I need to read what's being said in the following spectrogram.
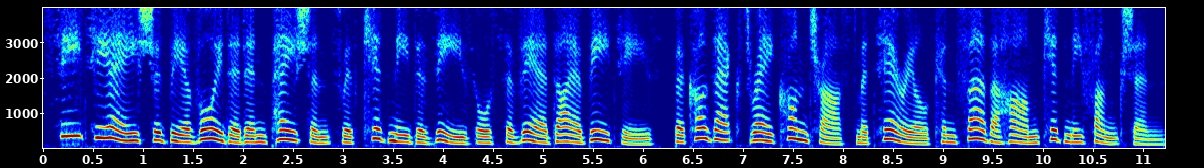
CTA should be avoided in patients with kidney disease or severe diabetes, because X-ray contrast material can further harm kidney function.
